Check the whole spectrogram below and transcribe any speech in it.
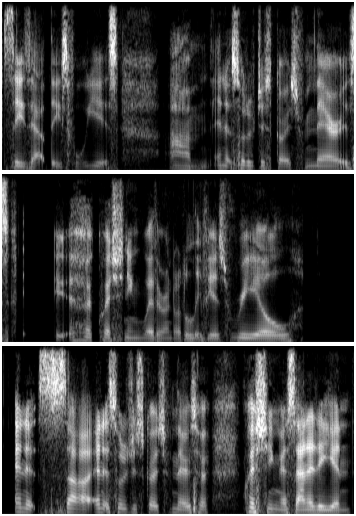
sees out these four years. Um, and it sort of just goes from there. Is her questioning whether or not Olivia's real, and it's uh, and it sort of just goes from there. Is her questioning her sanity and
